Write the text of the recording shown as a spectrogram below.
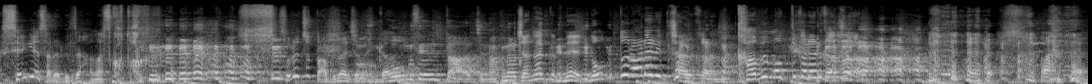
制限されるぜ話すこと。それちょっと危ないんじゃないかホームセンターじゃなくなるじゃなくね乗っ取られちゃうからね。株持ってかれる感じだから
